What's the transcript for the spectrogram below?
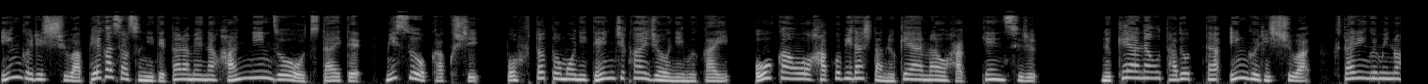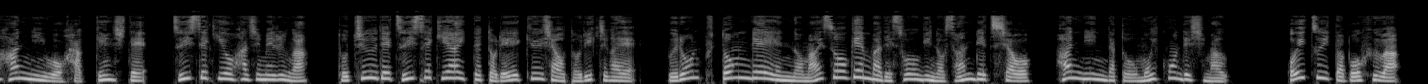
イングリッシュはペガサスにデタラメな犯人像を伝えて、ミスを隠し、ボフと共に展示会場に向かい、王冠を運び出した抜け穴を発見する。抜け穴をたどったイングリッシュは、二人組の犯人を発見して、追跡を始めるが、途中で追跡相手と霊柩車を取り違え、ブロンプトン霊園の埋葬現場で葬儀の参列者を犯人だと思い込んでしまう。追いついたボフは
